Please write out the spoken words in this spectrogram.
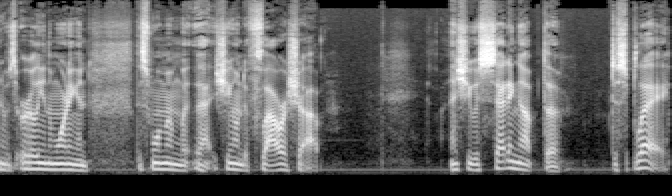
it was early in the morning, and this woman, she owned a flower shop, and she was setting up the display.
